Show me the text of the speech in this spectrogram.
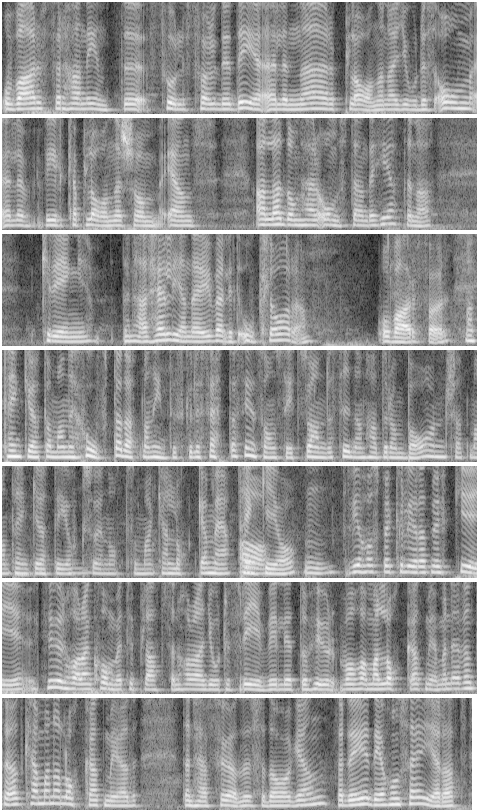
Och varför han inte fullföljde det eller när planerna gjordes om eller vilka planer som ens alla de här omständigheterna kring den här helgen är ju väldigt oklara. Och varför? Man tänker ju att om man är hotad att man inte skulle sätta sig i en sån sits. Å andra sidan hade de barn så att man tänker att det också är något som man kan locka med, ja, tänker jag. Mm. Vi har spekulerat mycket i hur har han kommit till platsen, har han gjort det frivilligt och hur, vad har man lockat med? Men eventuellt kan man ha lockat med den här födelsedagen. För det är det hon säger att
